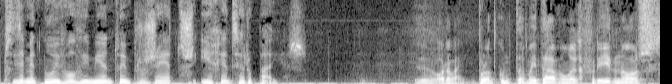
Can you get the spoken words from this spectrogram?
precisamente no envolvimento em projetos e redes europeias? Ora bem, pronto, como também estavam a referir, nós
